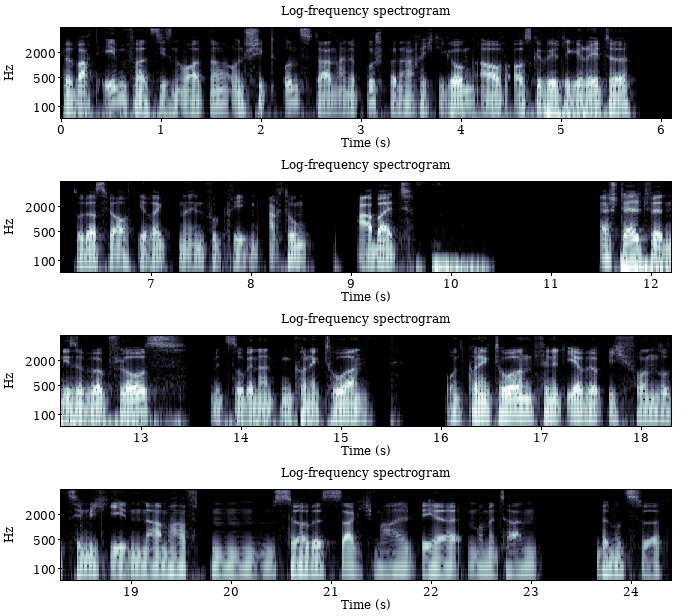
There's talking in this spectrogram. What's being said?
bewacht ebenfalls diesen Ordner und schickt uns dann eine Push-Benachrichtigung auf ausgewählte Geräte, sodass wir auch direkt eine Info kriegen. Achtung, Arbeit. Erstellt werden diese Workflows mit sogenannten Konnektoren. Und Konnektoren findet ihr wirklich von so ziemlich jedem namhaften Service, sag ich mal, der momentan benutzt wird.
